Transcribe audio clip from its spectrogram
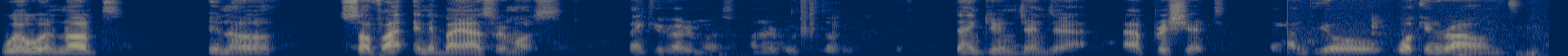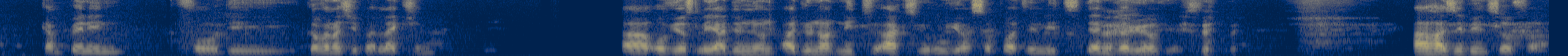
we will not, you know, suffer any bias remorse. Thank you very much, Honorable Toby. Thank you, Njenje. I appreciate. And you're walking around campaigning for the governorship election. Uh, obviously, I do not I do not need to ask you who you are supporting. It's then very obvious. How has it been so far?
